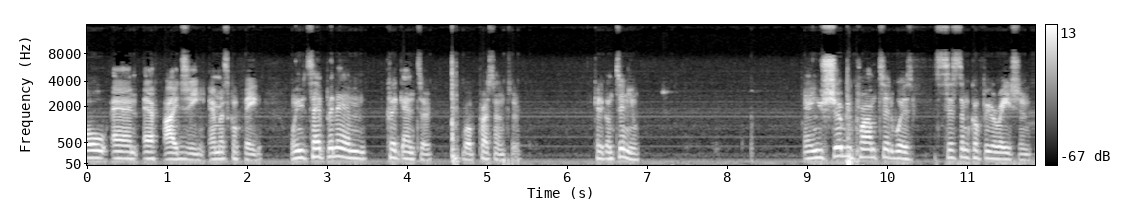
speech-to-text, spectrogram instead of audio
O N F I G msconfig when you type it in, click enter. Well, press enter. Click continue. And you should be prompted with system configuration.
